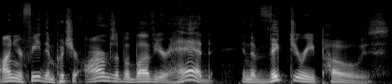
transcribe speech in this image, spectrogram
on your feet, then put your arms up above your head in the victory pose.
